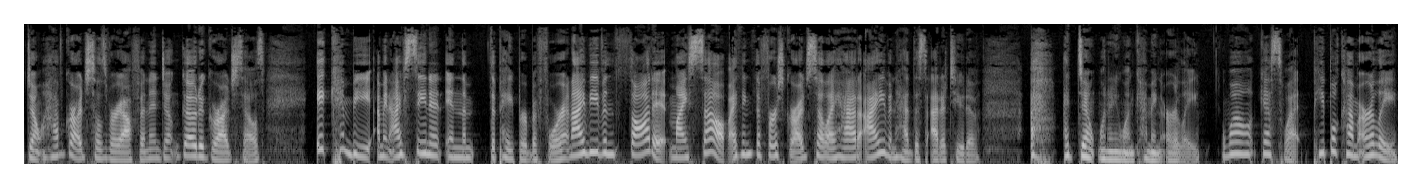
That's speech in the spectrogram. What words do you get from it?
don't have garage sales very often and don't go to garage sales. It can be, I mean, I've seen it in the, the paper before, and I've even thought it myself. I think the first garage sale I had, I even had this attitude of, I don't want anyone coming early. Well, guess what? People come early.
